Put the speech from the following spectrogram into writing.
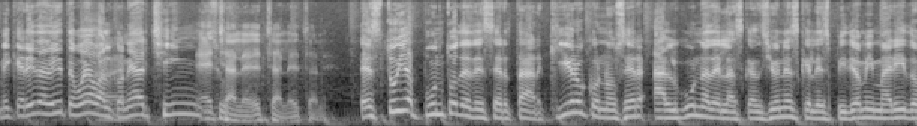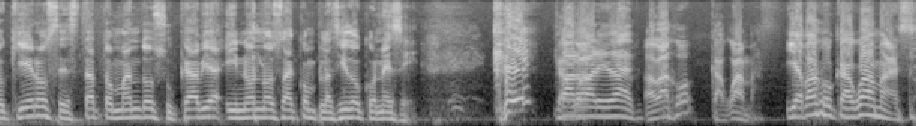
Mi querida Edith, te voy a balconear, ching. Échale, échale, échale. Estoy a punto de desertar. Quiero conocer alguna de las canciones que les pidió mi marido. Quiero se está tomando su cavia y no nos ha complacido con ese. ¿Qué? Cagua- Barbaridad. Abajo, caguamas. Y abajo caguamas.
